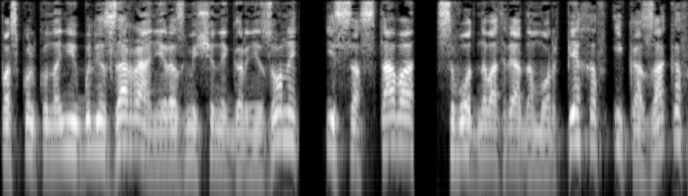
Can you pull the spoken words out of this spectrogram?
поскольку на них были заранее размещены гарнизоны из состава сводного отряда морпехов и казаков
